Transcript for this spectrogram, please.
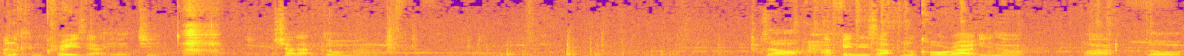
I'm looking crazy out here. Shut that door, man. So I think these are, look alright, you know, but door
